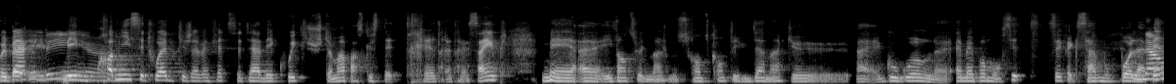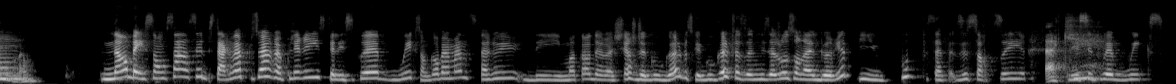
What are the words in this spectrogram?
Oui, ben, arrivé, mes euh, premiers sites web que j'avais fait, c'était avec Wix, justement, parce que c'était très, très, très simple. Mais euh, éventuellement, je me suis rendu compte, évidemment, que ben, Google n'aimait pas mon site. tu sais, Fait que ça ne vaut pas la Non. peine. non? Non, ben ils sont sensibles. C'est arrivé à plusieurs reprises que les sites web Wix ont complètement disparu des moteurs de recherche de Google parce que Google faisait une mise à jour de son algorithme, puis poup, ça faisait sortir les sites web Wix.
